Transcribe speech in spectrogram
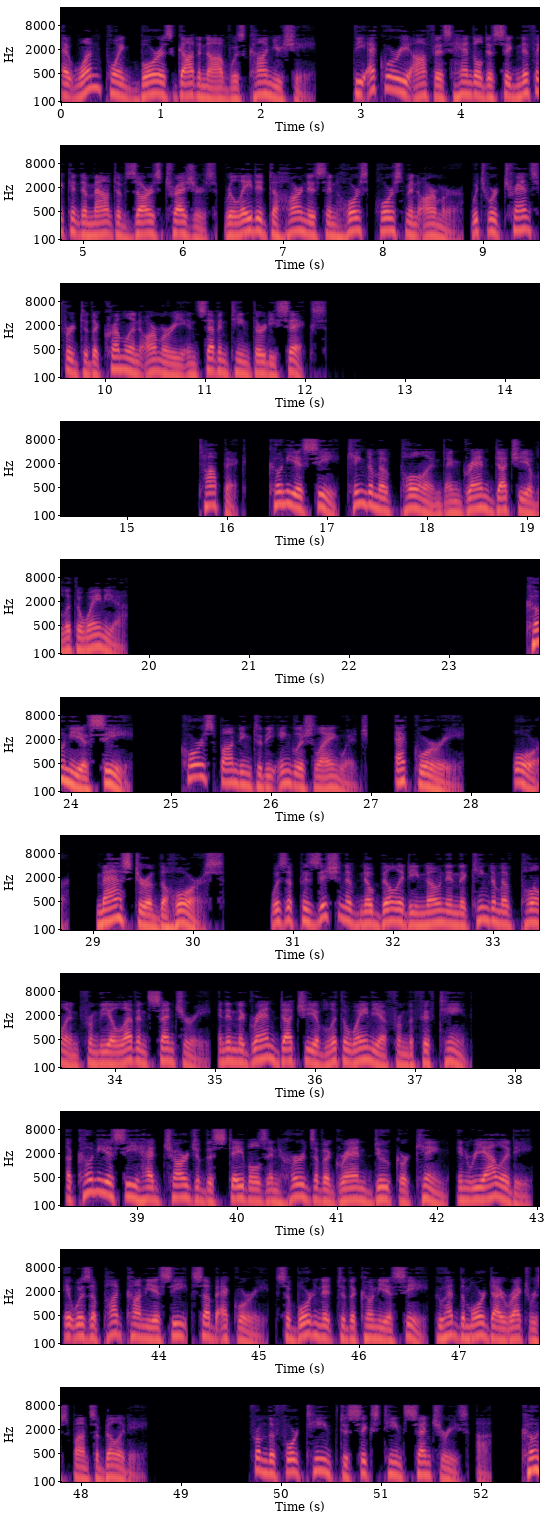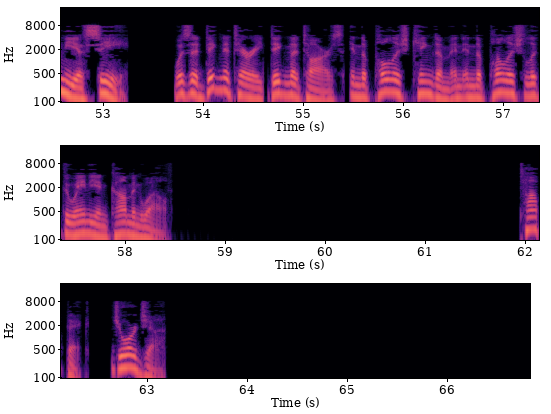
At one point Boris Godunov was Konyushi. The equerry office handled a significant amount of Tsar's treasures, related to harness and horse, horseman armor, which were transferred to the Kremlin armory in 1736. Koniacy Kingdom of Poland and Grand Duchy of Lithuania Koniacy, corresponding to the English language, equerry, or «master of the horse» was a position of nobility known in the Kingdom of Poland from the 11th century, and in the Grand Duchy of Lithuania from the 15th. A coniacy had charge of the stables and herds of a grand duke or king, in reality, it was a podconiacy sub subordinate to the coniacy, who had the more direct responsibility. From the 14th to 16th centuries, a coniacy was a dignitary in the Polish kingdom and in the Polish-Lithuanian Commonwealth. Georgia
